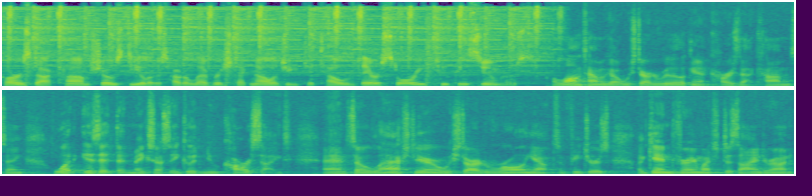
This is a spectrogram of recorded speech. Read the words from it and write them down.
Cars.com shows dealers how to leverage technology to tell their story to consumers. A long time ago, we started really looking at Cars.com and saying, what is it that makes us a good new car site? And so last year, we started rolling out some features, again, very much designed around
